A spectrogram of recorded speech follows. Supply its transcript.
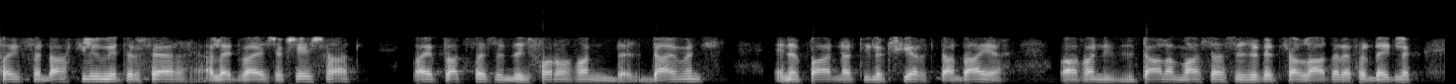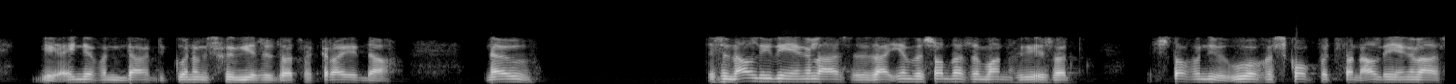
5 en 8 km ver. Hulle het baie sukses gehad. Baie platvis in die vorm van diamonds en 'n paar natuurlik skeer dan daai waarvan die totale massa soos ek dit sal later verduidelik die einde van die dag die konings gewees het wat gekry het daar. Nou Dis 'n al die engelaars, daai een besonderse man gewees wat stof in die oë geskop het van al die engelaars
